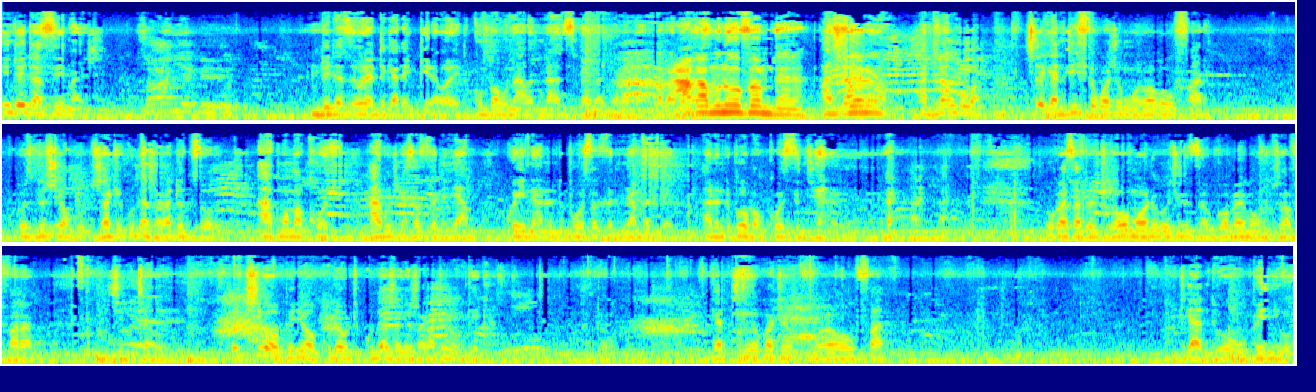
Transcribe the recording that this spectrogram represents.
indoita sei manje ndoita sei kuti ndikaregera kumba kuna nadzimai aka munofa mudhara handinangova chirega ndife kwacho mwoyo wavo ufara bcause ndosvika zvake kuda zvakatodzora. Akumwa makotsi akudya sadza nenyama. Koini anondipawo sadza nenyama ndiani? Anondipawo makotsi ndiani? Ukasatodyawo maoneko uchiridza ngoma imomo zvavharana. Chimutaura tochiva upenyu hwakuda kuti kuda zvake zvakatorongeka. Ngatimwe kwacho mwoyo wavo ufara tika ndiwo upenyu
